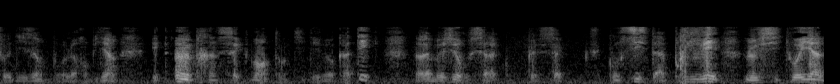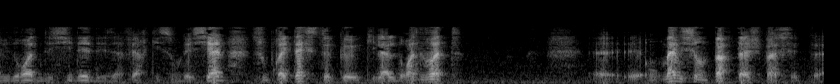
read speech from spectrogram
soi-disant pour leur bien, est intrinsèquement antidémocratique, dans la mesure où ça consiste à priver le citoyen du droit de décider des affaires qui sont les siennes, sous prétexte qu'il a le droit de vote. Euh, même si on ne partage pas cette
